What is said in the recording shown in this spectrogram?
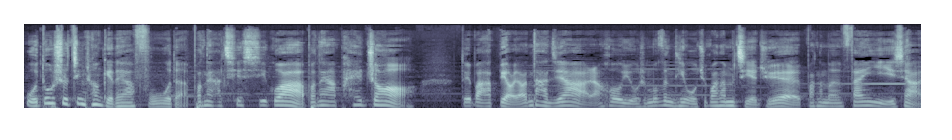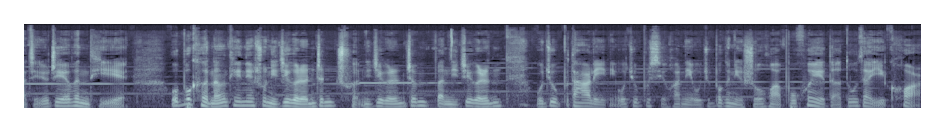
我都是经常给大家服务的，帮大家切西瓜，帮大家拍照。对吧？表扬大家，然后有什么问题我去帮他们解决，帮他们翻译一下，解决这些问题。我不可能天天说你这个人真蠢，你这个人真笨，你这个人我就不搭理你，我就不喜欢你，我就不跟你说话。不会的，都在一块儿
